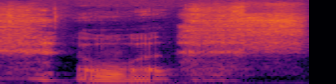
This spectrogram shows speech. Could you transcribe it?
Вот.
